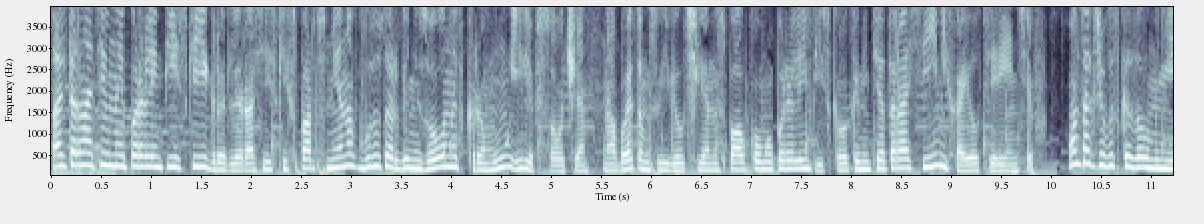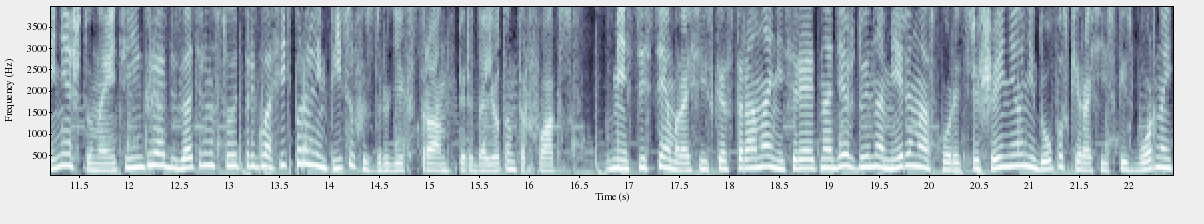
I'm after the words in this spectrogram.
Альтернативные Паралимпийские игры для российских спортсменов будут организованы в Крыму или в Сочи. Об этом заявил член исполкома Паралимпийского комитета России Михаил Терентьев. Он также высказал мнение, что на эти игры обязательно стоит пригласить паралимпийцев из других стран, передает Интерфакс. Вместе с тем, российская сторона не теряет надежду и намерена оспорить решение о недопуске российской сборной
